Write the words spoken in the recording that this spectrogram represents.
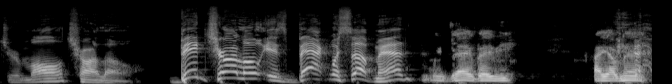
Jermall Charlo. Big Charlo is back. What's up, man? We back, baby. How y'all been?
